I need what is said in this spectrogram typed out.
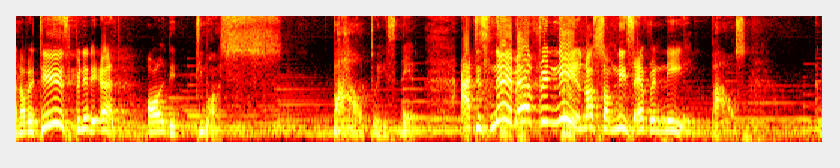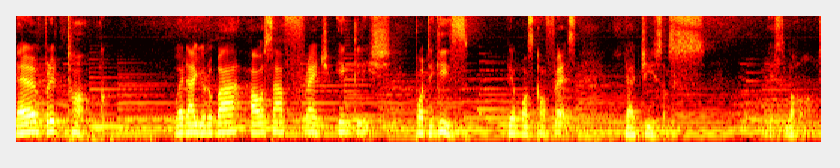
And of the things beneath the earth, all the demons bow to his name. At his name, every knee, not some knees, every knee bows. And every tongue, whether Yoruba, Hausa, French, English, Portuguese, they must confess that Jesus is Lord.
